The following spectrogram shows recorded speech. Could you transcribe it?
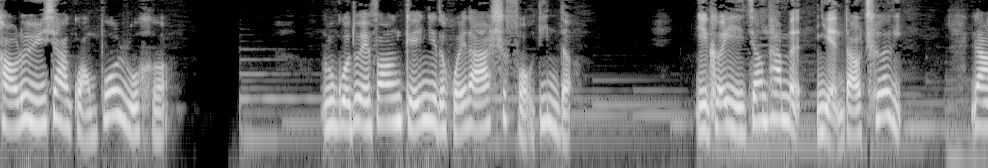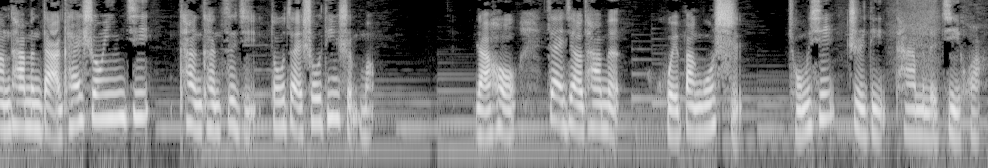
考虑一下广播如何？”如果对方给你的回答是否定的，你可以将他们撵到车里，让他们打开收音机，看看自己都在收听什么。然后再叫他们回办公室，重新制定他们的计划。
